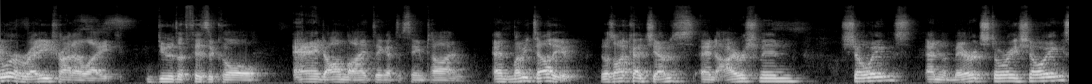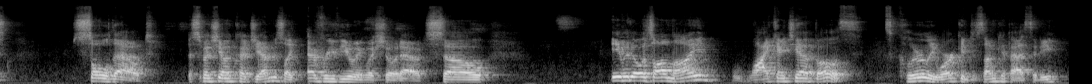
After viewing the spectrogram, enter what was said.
were already trying to like do the physical and online thing at the same time. And let me tell you, those Uncut Gems and Irishman showings and the Marriage Story showings sold out. Especially Uncut Gems, like every viewing was showed out. So even though it's online, why can't you have both? It's clearly working to some capacity.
